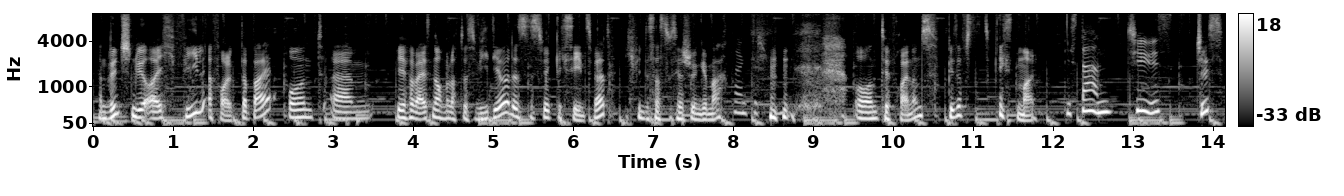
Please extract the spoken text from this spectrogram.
Dann wünschen wir euch viel Erfolg dabei und ähm, wir verweisen nochmal auf das Video, das ist wirklich sehenswert. Ich finde, das hast du sehr schön gemacht. Dankeschön. Und wir freuen uns bis aufs nächste Mal. Bis dann. Tschüss. Tschüss.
